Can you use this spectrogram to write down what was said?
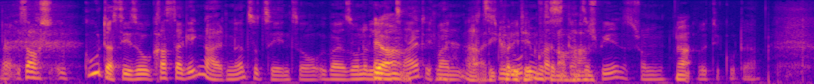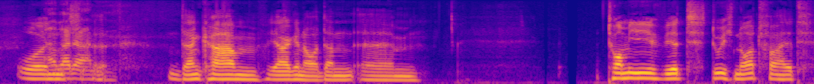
Ja, ist auch gut, dass die so krass dagegen halten, ne, zu 10, so über so eine lange Ja. Zeit. Ich meine, Ja, 80 die Qualität Minuten muss fast er das noch ganze haben. Spiel, das ist schon Ja. richtig gut, ja. Und Aber dann, äh, dann kam, ja genau, dann ähm, Tommy wird durch Nordfight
